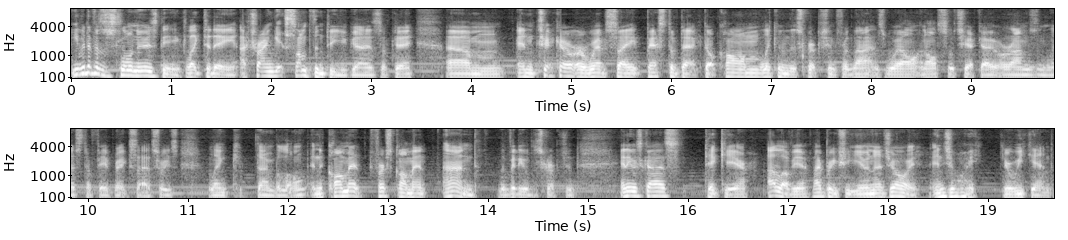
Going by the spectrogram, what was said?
Even if it's a slow news day like today, I try and get something to you guys, okay? Um, and check out our website bestofdeck.com, link in the description for that as well, and also check out our Amazon list of favorite accessories link down below in the comment, first comment, and the video description. Anyways, guys, take care. I love you. I appreciate you and enjoy. Enjoy your weekend.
